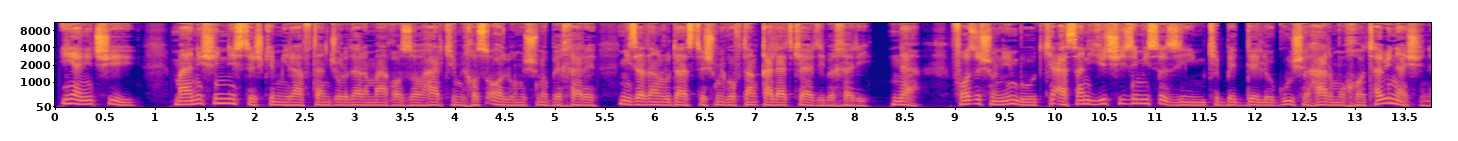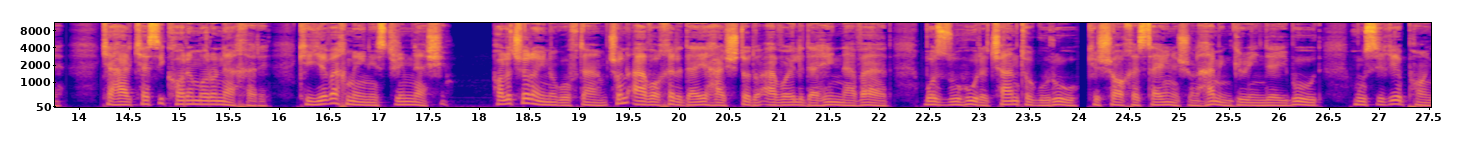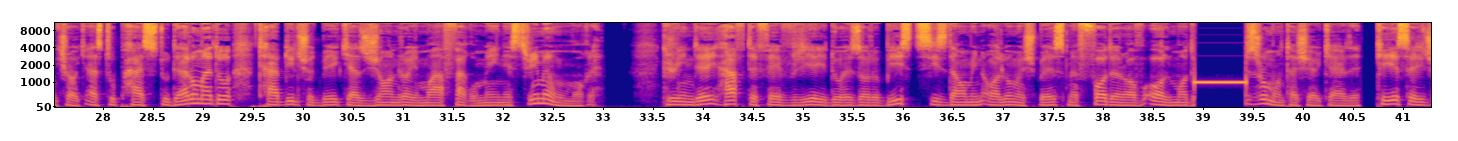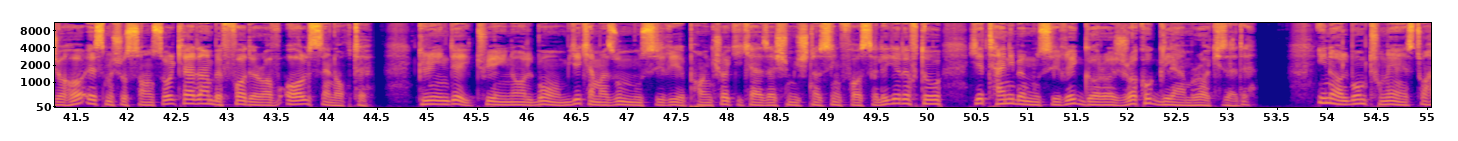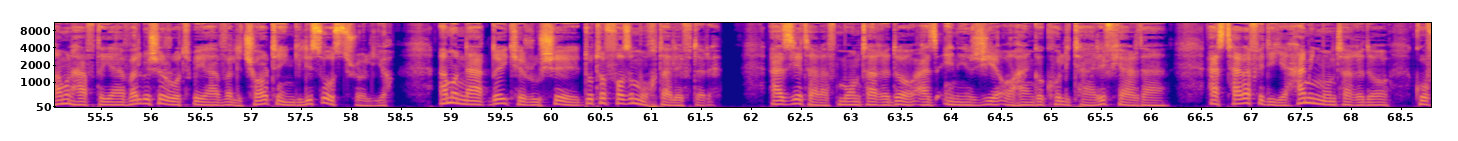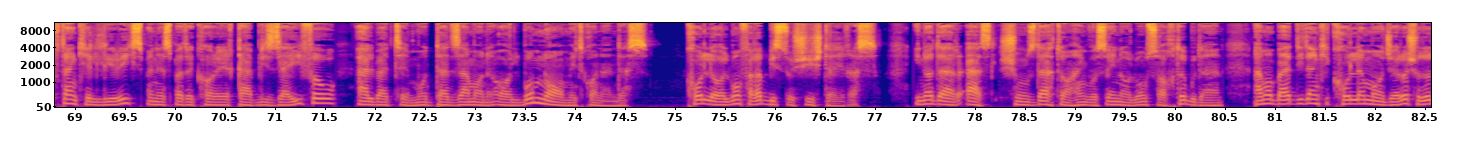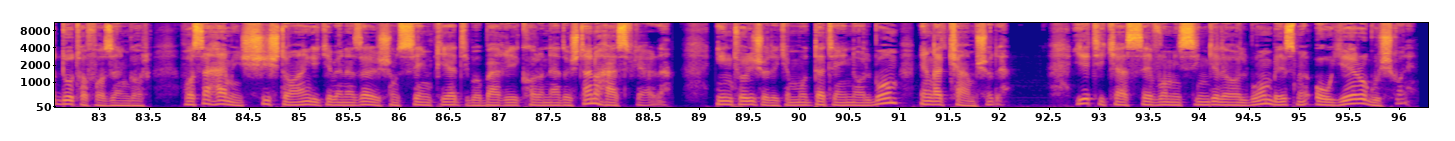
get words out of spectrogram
این یعنی چی؟ معنیش این نیستش که می‌رفتن جلو در مغازه هر کی می‌خواست آلبومشون رو بخره می‌زدن رو دستش می‌گفتن غلط کردی بخری. نه فازشون این بود که اصلا یه چیزی می‌سازیم که به دل و گوش هر مخاطبی نشینه که هر کسی کار ما رو نخره که یه وقت مینستریم نشیم. حالا چرا اینو گفتم؟ چون اواخر دهه 80 و اوایل دهه 90 با ظهور چند تا گروه که شاخصترینشون همین گرین دی بود موسیقی پانک راک از تو پستو در اومد و تبدیل شد به یکی از ژانرهای موفق و مینستریم اون موقع. گرین دی 7 فوریه 2020 سیزدهمین آلبومش به اسم Father of All Mother رو منتشر کرده که یه سری جاها اسمش رو سانسور کردن به Father of All سه نقطه گرین دی توی این آلبوم یکم از اون موسیقی پانک راکی که ازش می‌شناسیم فاصله گرفت و یه تنی به موسیقی گاراژ راک و گلم راک زده. این آلبوم تونست تو همون هفته اول بشه رتبه اول چارت انگلیس و استرالیا. اما نقدایی که روشه دو تا فاز مختلف داره. از یه طرف منتقدا از انرژی آهنگا کلی تعریف کردن از طرف دیگه همین منتقدا گفتن که لیریکس به نسبت کارهای قبلی ضعیفه و البته مدت زمان آلبوم ناامید کننده است. کل آلبوم فقط 26 دقیقه است. اینا در اصل 16 تا آهنگ واسه این آلبوم ساخته بودن اما بعد دیدن که کل ماجرا شده دو تا فاز انگار واسه همین 6 تا آهنگی که به نظرشون سنقیتی با بقیه کارا نداشتن و حذف کردن. اینطوری شده که مدت این آلبوم اینقدر کم شده. یه تیکه از سومین single آلبوم به اسم Oh Yeah رو گوش کنید.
